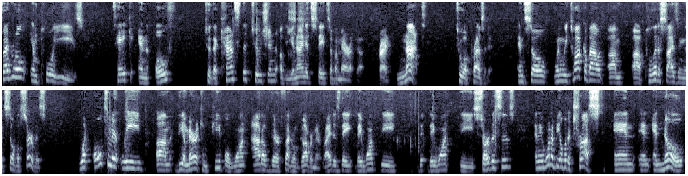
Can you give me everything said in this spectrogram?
federal employees take an oath to the Constitution of the United States of America, Right. not to a president. And so, when we talk about um, uh, politicizing the civil service, what ultimately um, the American people want out of their federal government, right, is they they want the they want the services and they want to be able to trust and and and know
